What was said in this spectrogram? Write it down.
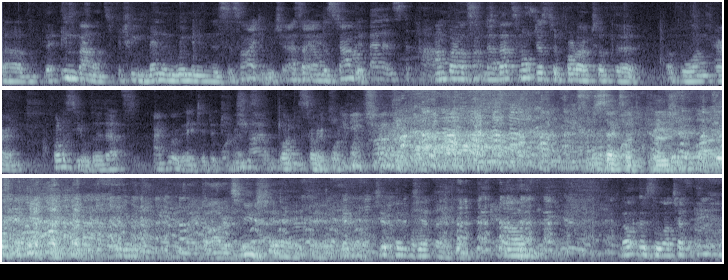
um, the imbalance between men and women in the society, which, as I understand it, Unbalanced power. unbalanced. Now, that's not just a product of the of the one parent policy, although that's aggravated it One tremendously. One, sorry, one, one child. Sex education. Even my daughter. Touche. Bit of jet lag. Um, not just the one.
